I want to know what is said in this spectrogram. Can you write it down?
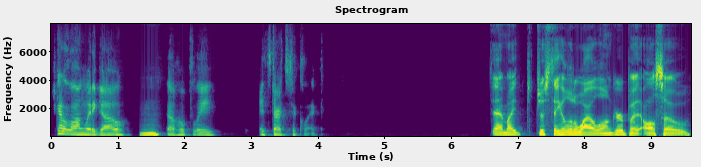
she's got a long way to go. Mm-hmm. So hopefully it starts to click. Yeah, it might just take a little while longer, but also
